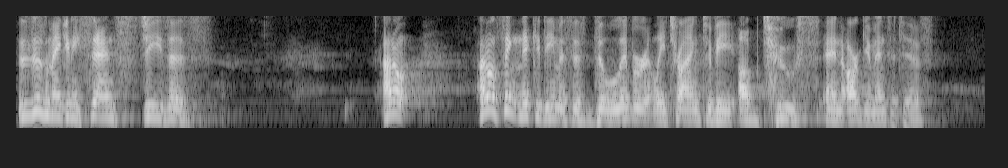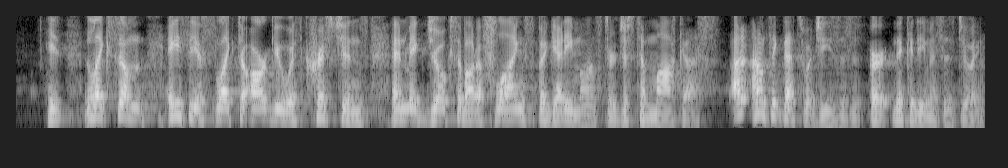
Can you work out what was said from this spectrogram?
This doesn't make any sense, Jesus. I don't, I don't think Nicodemus is deliberately trying to be obtuse and argumentative. He's like some atheists like to argue with Christians and make jokes about a flying spaghetti monster just to mock us. I don't think that's what Jesus is, or Nicodemus is doing.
